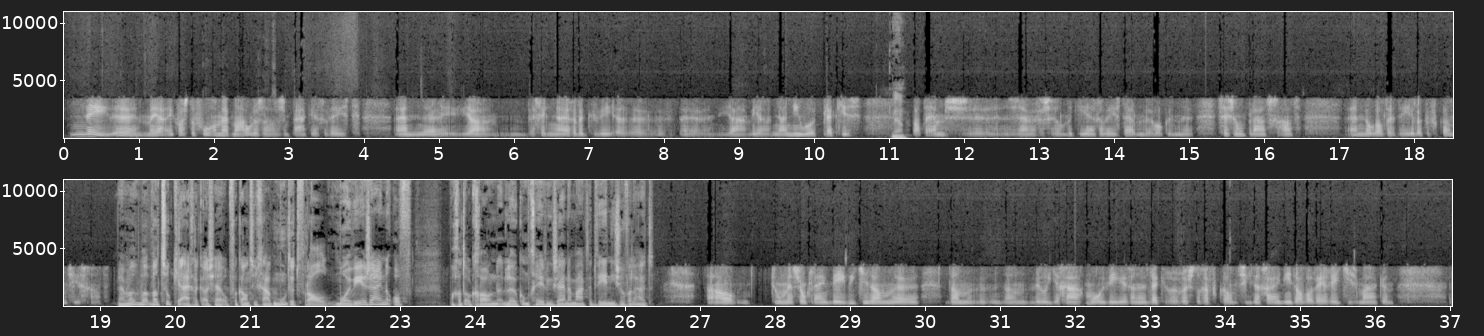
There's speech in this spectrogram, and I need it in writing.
Uh, nee, maar ja, ik was er vroeger met mijn ouders al eens een paar keer geweest. En uh, ja, we gingen eigenlijk weer, ja, weer naar nieuwe plekjes. Ja. Bad Ems zijn we verschillende keren geweest. Daar hebben we ook een seizoenplaats gehad. En ook altijd heerlijke vakanties gehad. Ja, wat, wat, zoek je eigenlijk als jij op vakantie gaat? Moet het vooral mooi weer zijn? Of mag het ook gewoon een leuke omgeving zijn? Dan maakt het weer niet zoveel uit. Nou, toen met zo'n klein babytje, dan, uh, dan, dan wil je graag mooi weer en een lekkere rustige vakantie. Dan ga je niet allerlei ritjes maken.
